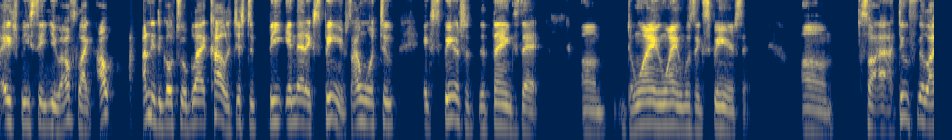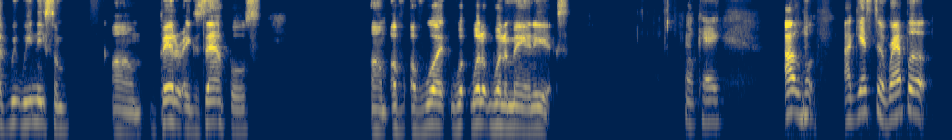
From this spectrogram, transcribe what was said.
to a HBCU. I was like, I, I need to go to a black college just to be in that experience. I want to experience the things that um, Dwayne Wayne was experiencing. Um, so I, I, do feel like we, we need some um, better examples um, of of what, what what what a man is. Okay, I I guess to wrap up,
